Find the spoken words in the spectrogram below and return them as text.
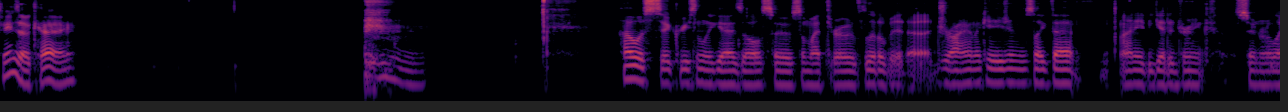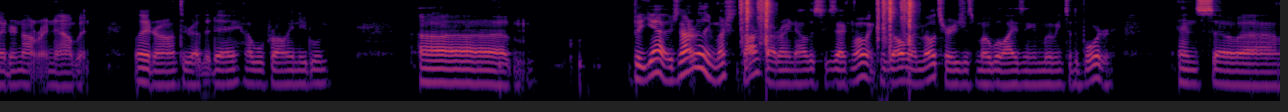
Seems okay. I was sick recently, guys, also, so my throat is a little bit uh, dry on occasions like that. I need to get a drink sooner or later. Not right now, but later on throughout the day, I will probably need one. Um, but yeah, there's not really much to talk about right now, this exact moment, because all my military is just mobilizing and moving to the border. And so, uh,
